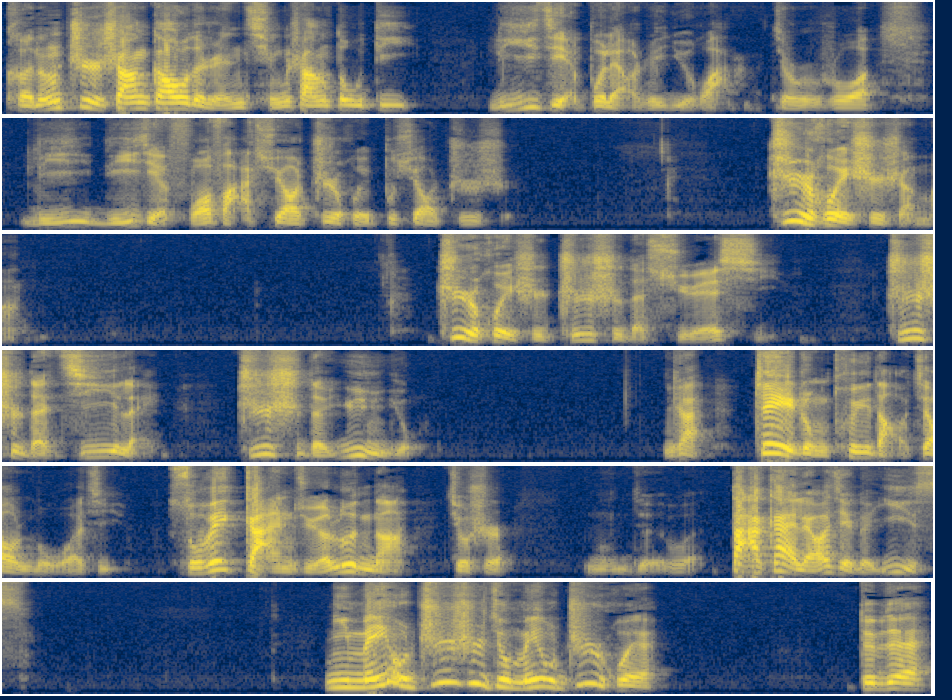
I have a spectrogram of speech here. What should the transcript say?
可能智商高的人情商都低，理解不了这句话。就是说，理理解佛法需要智慧，不需要知识。智慧是什么？智慧是知识的学习，知识的积累，知识的运用。你看，这种推导叫逻辑。所谓感觉论呢，就是嗯，大概了解个意思。你没有知识就没有智慧，对不对？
